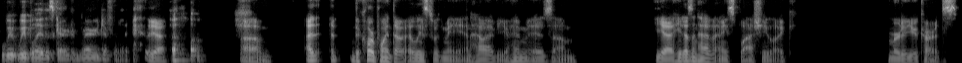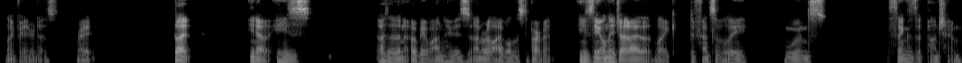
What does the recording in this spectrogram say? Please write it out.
we we play this character very differently. yeah. um I, I- the core point though at least with me and how i view him is um yeah he doesn't have any splashy like murder you cards like vader does right but you know he's other than obi-wan who's unreliable in this department he's the only jedi that like defensively wounds things that punch him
